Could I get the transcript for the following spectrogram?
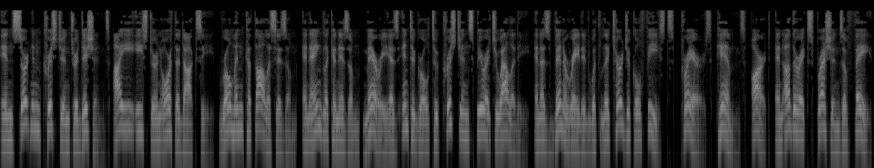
In certain Christian traditions i.e. Eastern Orthodoxy, Roman Catholicism, and Anglicanism Mary is integral to Christian spirituality, and is venerated with liturgical feasts, prayers, hymns, art, and other expressions of faith.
